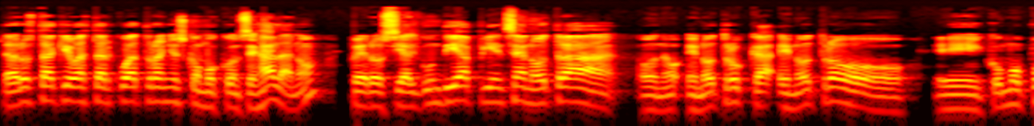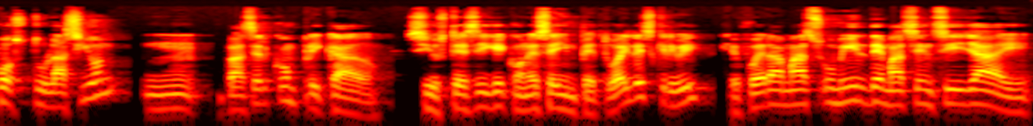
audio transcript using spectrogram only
Claro está que va a estar cuatro años como concejala, ¿no? Pero si algún día piensa en otra, o no, en otro, en otro, eh, como postulación, mm, va a ser complicado si usted sigue con ese ímpetu. Ahí le escribí que fuera más humilde, más sencilla y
